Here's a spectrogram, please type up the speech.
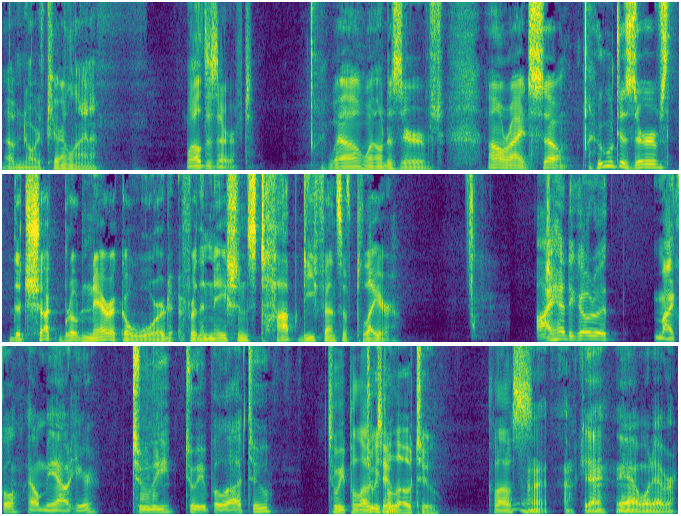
of North Carolina. Well deserved. Well, well deserved. All right, so who deserves the Chuck Brodnarek Award for the nation's top defensive player? I had to go to Michael. Help me out here. Tuli Tuipolatu. Tuipulotu. Tuipulotu. Close. Uh, okay, yeah, whatever.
